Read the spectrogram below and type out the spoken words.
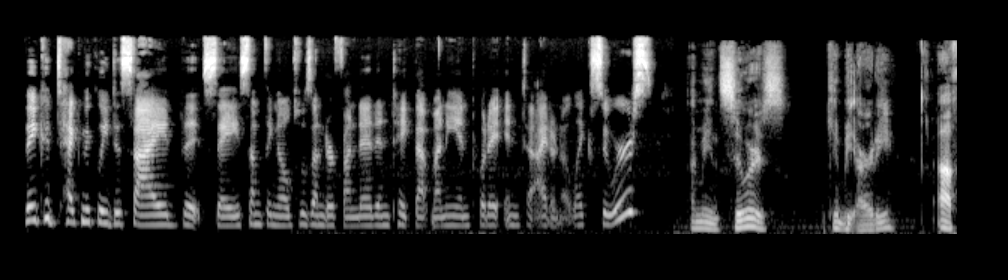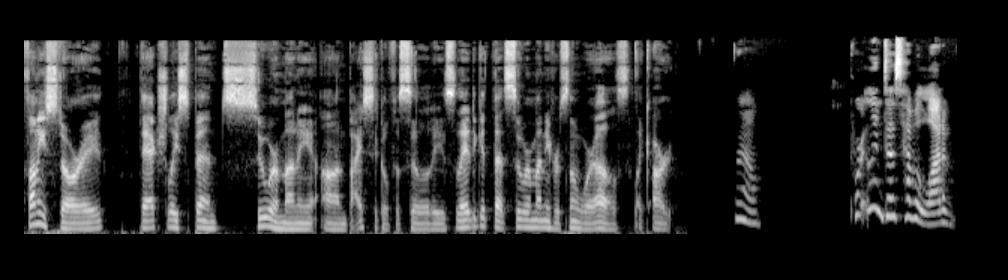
They could technically decide that, say, something else was underfunded and take that money and put it into, I don't know, like sewers? I mean, sewers can be arty. Uh, funny story. They actually spent sewer money on bicycle facilities, so they had to get that sewer money from somewhere else, like art. Well, Portland does have a lot of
